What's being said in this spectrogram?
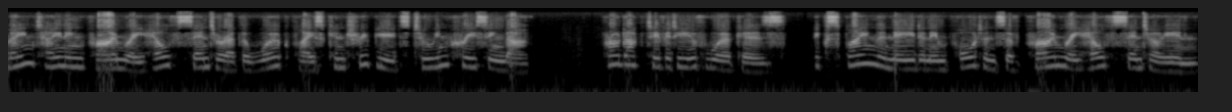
Maintaining primary health center at the workplace contributes to increasing the Productivity of workers. Explain the need and importance of primary health center in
